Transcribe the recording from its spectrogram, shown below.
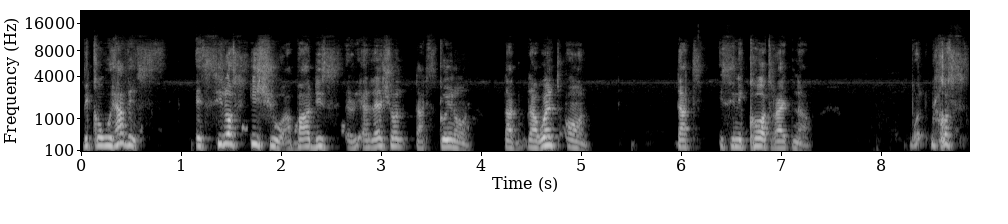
because we have a serious issue about this election that's going on that, that went on that is in the court right now. But because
